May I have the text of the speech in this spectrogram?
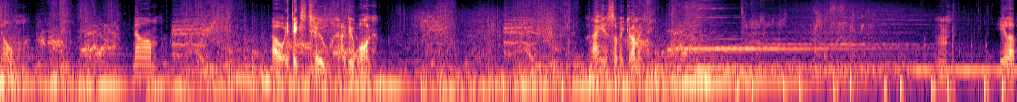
Nom. Nom. Oh, it takes two. I do one. I hear something coming. Hmm. Heal up.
